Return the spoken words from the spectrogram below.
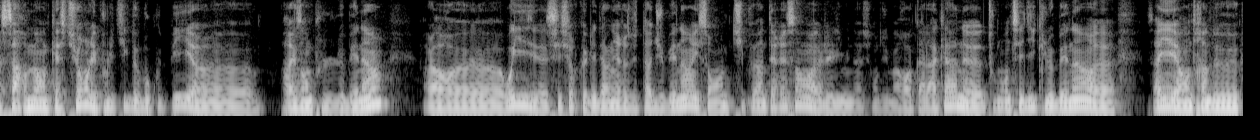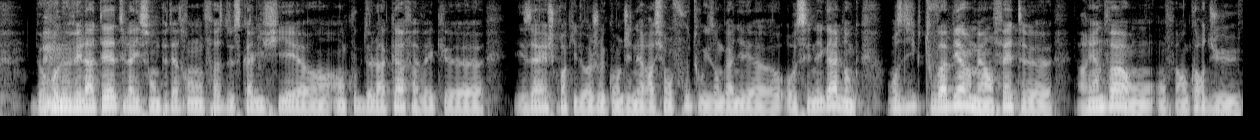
ça remet en question les politiques de beaucoup de pays. par exemple, le Bénin. Alors oui, c'est sûr que les derniers résultats du Bénin, ils sont un petit peu intéressants. L'élimination du Maroc à la Cannes, tout le monde s'est dit que le Bénin, ça y est, est en train de, relever la tête. Là, ils sont peut-être en phase de se qualifier en, Coupe de la CAF avec euh, je crois qu'il doit jouer contre Génération Foot où ils ont gagné euh, au Sénégal. Donc, on se dit que tout va bien, mais en fait, euh, rien ne va. On, fait encore du.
